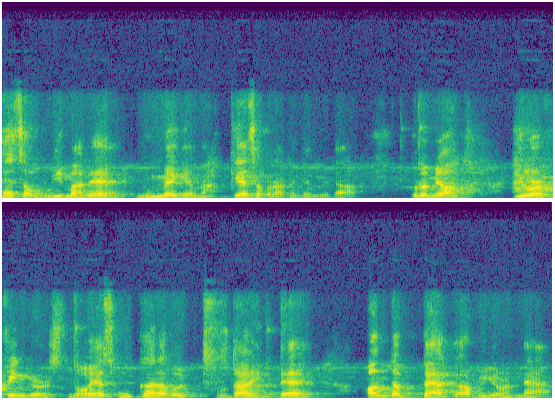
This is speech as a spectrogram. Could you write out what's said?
해서 우리말의 문맥에 맞게 해석을 하면 됩니다. 그러면 your fingers 너의 손가락을 두다인데 on the back of your neck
